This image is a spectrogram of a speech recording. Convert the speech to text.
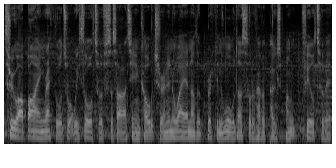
through our buying records what we thought of society and culture, and in a way, another brick in the wall does sort of have a post punk feel to it.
